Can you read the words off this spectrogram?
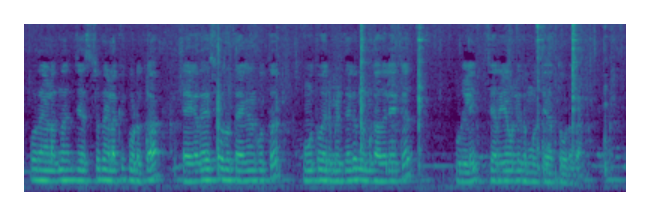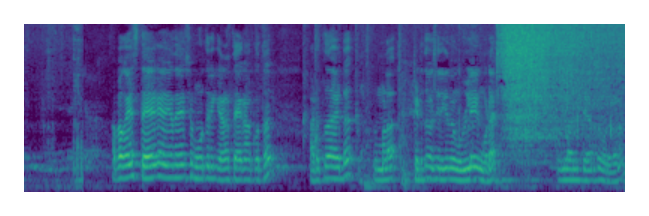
അപ്പോൾ നിളന്ന് ജസ്റ്റ് ഒന്ന് ഇളക്കി കൊടുക്കുക. ഏകദേശം ഒന്ന് തേങ്ങ കുത്ത് മൂത്ത് വരുമ്പോഴത്തേക്കും നമുക്ക് അതിലേക്ക് ഉള്ളി ചെറിയ ഉള്ളി നമുക്ക് ചേർത്ത് കൊടുക്കാം. അപ്പോൾ കൈസ് തേങ്ങ ഏകദേശം മൂത്തിരിക്കുകയാണ്. തേങ്ങാക്കുത്ത്. അടുത്തതായിട്ട് നമ്മൾ എടുത്തു വെച്ചിരിക്കുന്ന ഉള്ളിയും കൂടെ നമ്മളത് ചേർത്ത് കൊടുക്കണം.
